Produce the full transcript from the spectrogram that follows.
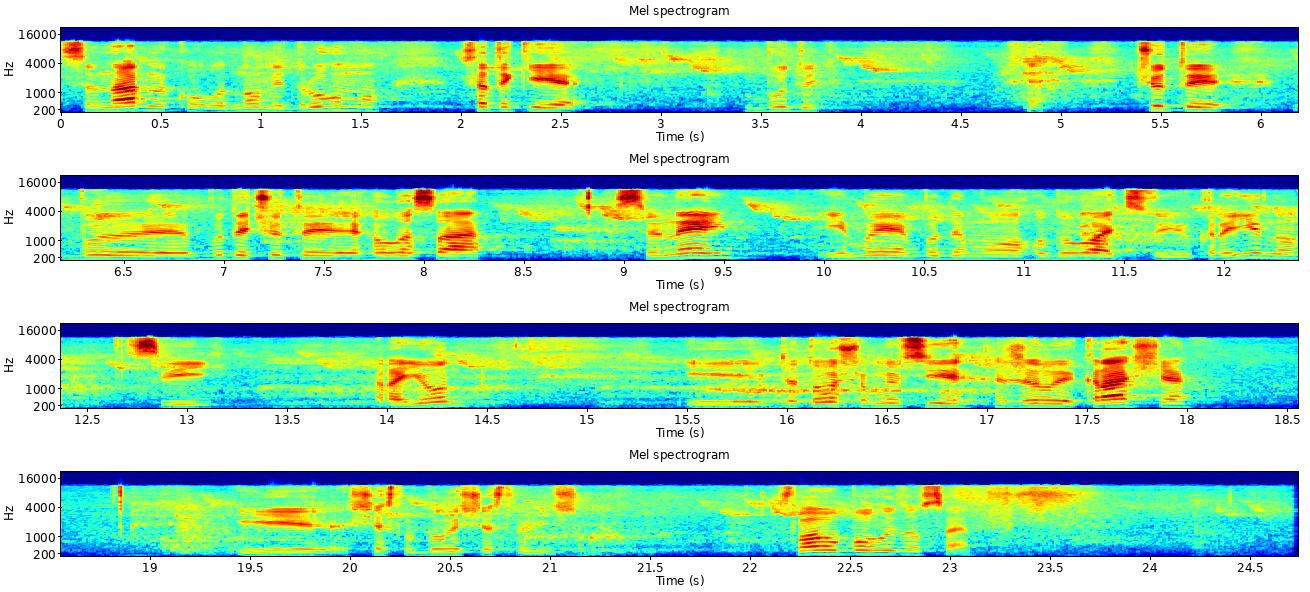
свинарнику, в одному і другому, все-таки будуть чути, буде чути голоса свиней, і ми будемо годувати свою країну, свій район. І для того, щоб ми всі жили краще і були щасливішими. Слава Богу за все.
